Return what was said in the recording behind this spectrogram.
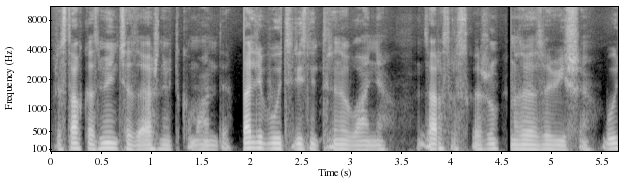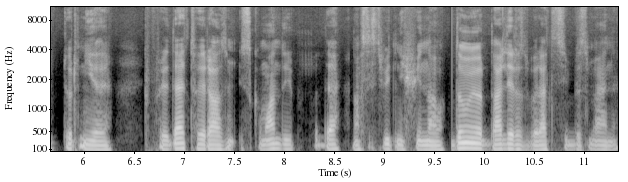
Приставка зміниться залежно від команди. Далі будуть різні тренування. Зараз розкажу найважливіше. Будуть турніри. Прийде той разом із командою і попаде на всесвітній фінал. Думаю, далі розбиратися без мене.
